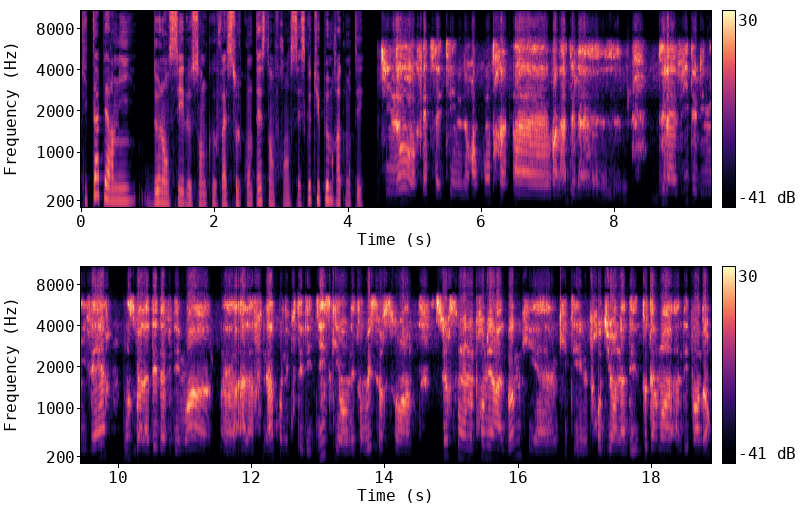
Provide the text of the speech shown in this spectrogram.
qui t'a permis de lancer le Sankofa Soul Contest en France. Est-ce que tu peux me raconter? Gino, en fait, ça a été une rencontre euh, voilà, de, la, de la vie, de l'univers. On se baladait, David et moi, euh, à la FNAC, on écoutait des disques et on est tombé sur son, sur son premier album qui, euh, qui était produit en indé, totalement indépendant.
